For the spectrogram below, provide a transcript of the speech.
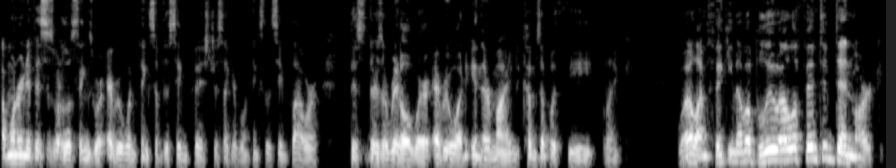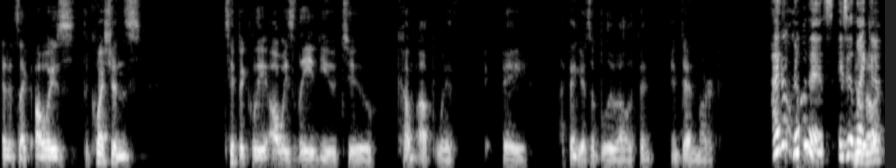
I'm wondering if this is one of those things where everyone thinks of the same fish, just like everyone thinks of the same flower. This there's a riddle where everyone in their mind comes up with the like, well, I'm thinking of a blue elephant in Denmark, and it's like always the questions typically always lead you to come up with a, I think it's a blue elephant in Denmark. I don't know this. Is it like a?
